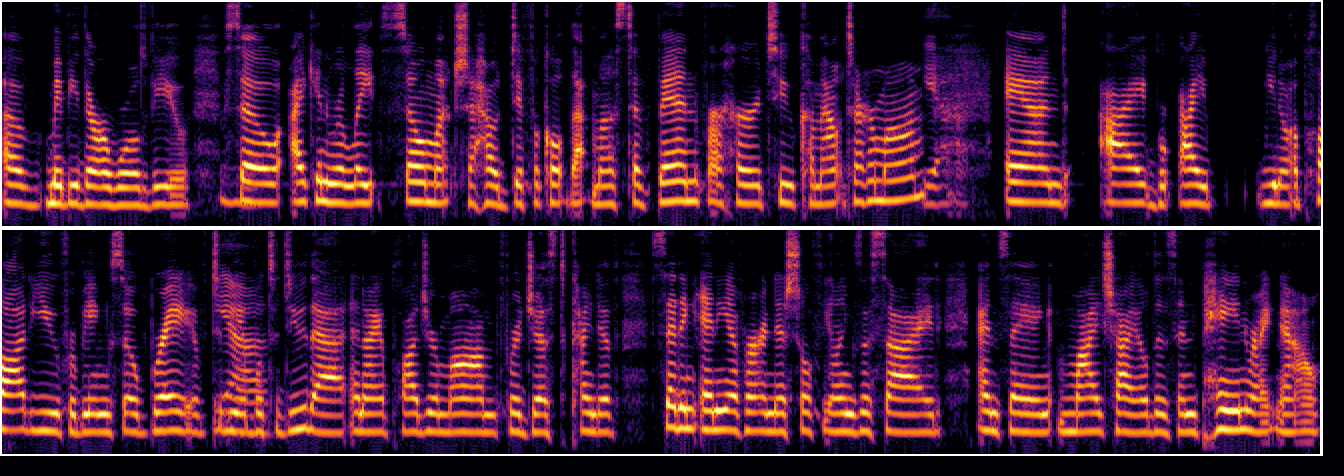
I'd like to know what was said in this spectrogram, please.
of maybe their worldview. Mm-hmm. So I can relate so much to how difficult that must have been for her to come out to her mom. Yeah. And I I you know applaud you for being so brave to be able to do that and I applaud your mom for just kind of setting any of her initial feelings aside and saying my child is in pain right now.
